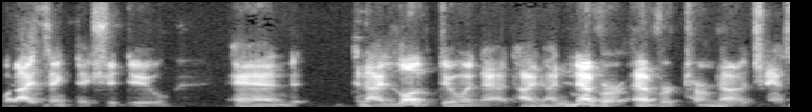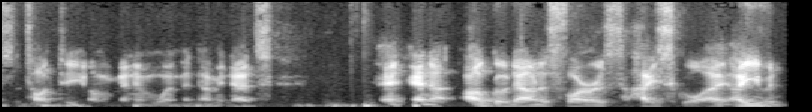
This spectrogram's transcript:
what I think they should do. And and I love doing that. I, I never ever turn down a chance to talk to young men and women. I mean, that's and, and I'll go down as far as high school. I, I even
